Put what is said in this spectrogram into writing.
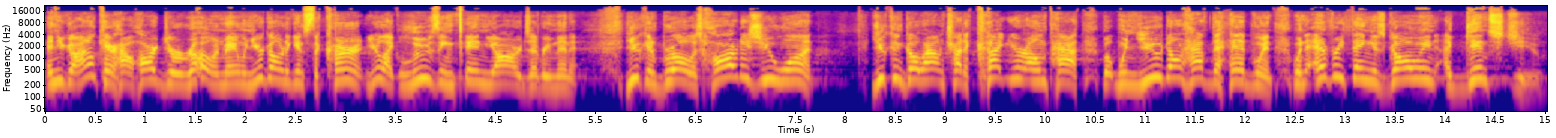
And you go, I don't care how hard you're rowing, man. When you're going against the current, you're like losing 10 yards every minute. You can row as hard as you want. You can go out and try to cut your own path. But when you don't have the headwind, when everything is going against you,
